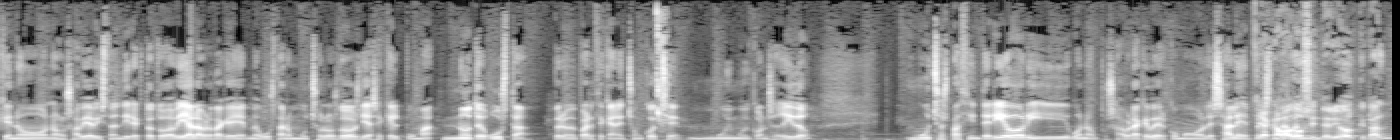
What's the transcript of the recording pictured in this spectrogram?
que no, no los había visto en directo todavía. La verdad que me gustaron mucho los dos. Ya sé que el Puma no te gusta, pero me parece que han hecho un coche muy, muy conseguido. Mucho espacio interior y bueno, pues habrá que ver cómo le sale. ¿Y acabados interior, qué tal?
